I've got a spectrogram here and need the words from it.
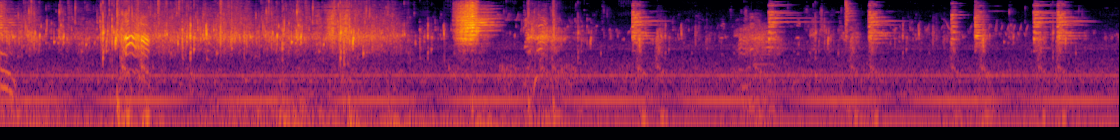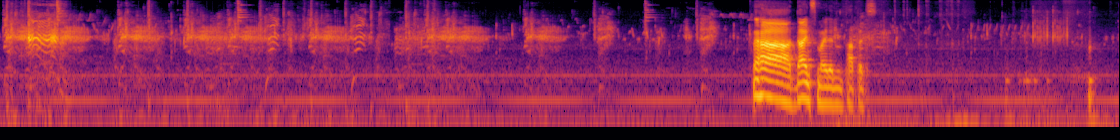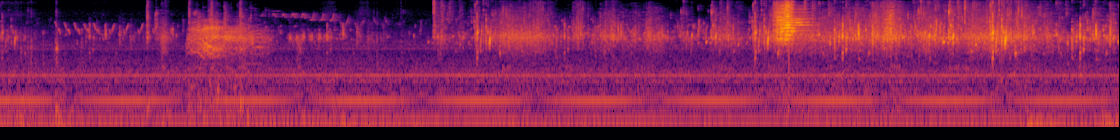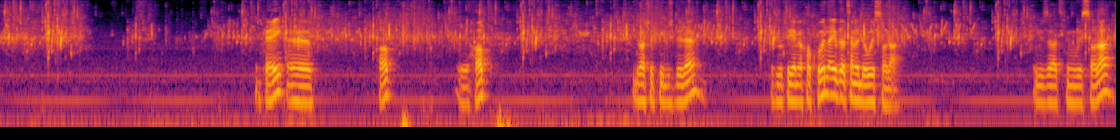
Haha, dance my little puppets. Okej, e, hop, e, hop. Dwa szybkie grzbyle. Zlutujemy Hokuna i wracamy do Łysola. Już załatwimy Łysola.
